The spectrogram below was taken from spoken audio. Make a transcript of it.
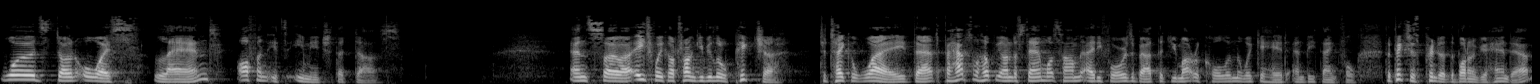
words don't always land. Often it's image that does. And so uh, each week I'll try and give you a little picture two take away that perhaps will help you understand what Psalm 84 is about that you might recall in the week ahead and be thankful. The picture is printed at the bottom of your handout.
